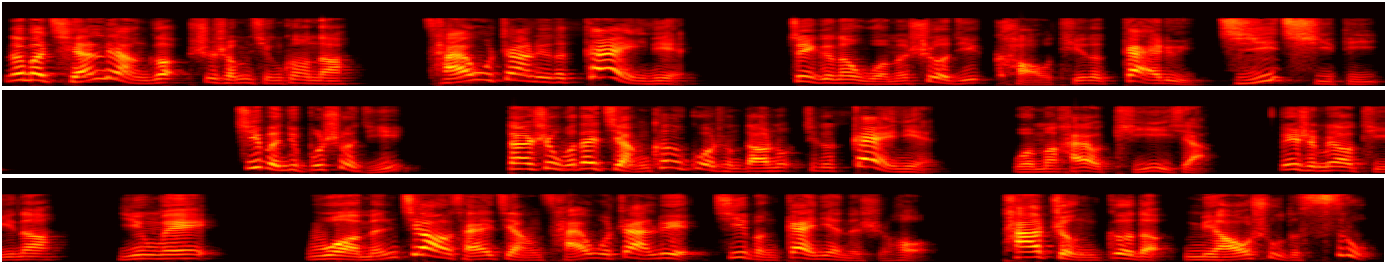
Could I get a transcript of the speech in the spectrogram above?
那么前两个是什么情况呢？财务战略的概念，这个呢，我们涉及考题的概率极其低，基本就不涉及。但是我在讲课的过程当中，这个概念我们还要提一下。为什么要提呢？因为我们教材讲财务战略基本概念的时候，它整个的描述的思路，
